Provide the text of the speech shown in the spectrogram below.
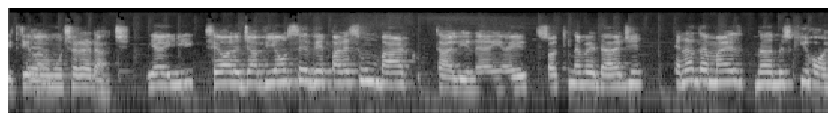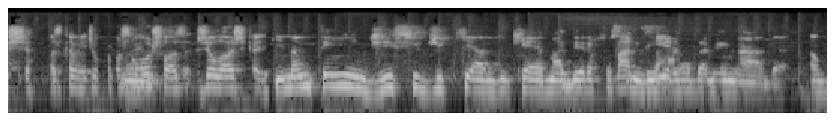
E tem é. lá no Monte Ararat. E aí, você olha de avião, você vê, parece um barco que tá ali, né? E aí, só que na verdade é nada mais, nada menos que rocha, basicamente, uma formação é. rochosa, geológica ali. E não tem indício de que, a, que é madeira fossilizada madeira. nem nada. Não,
